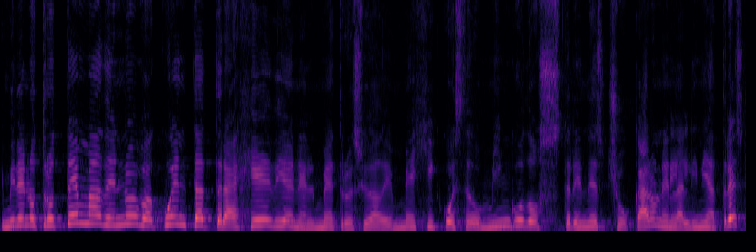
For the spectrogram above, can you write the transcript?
Y miren, otro tema de nueva cuenta, tragedia en el metro de Ciudad de México. Este domingo dos trenes chocaron en la línea 3.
